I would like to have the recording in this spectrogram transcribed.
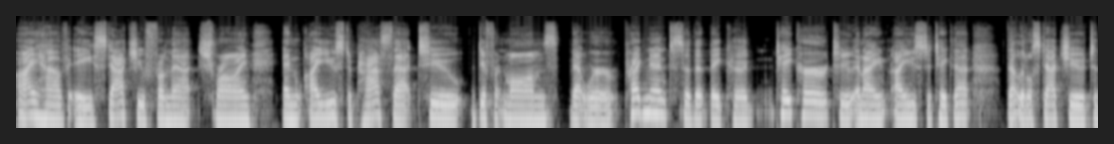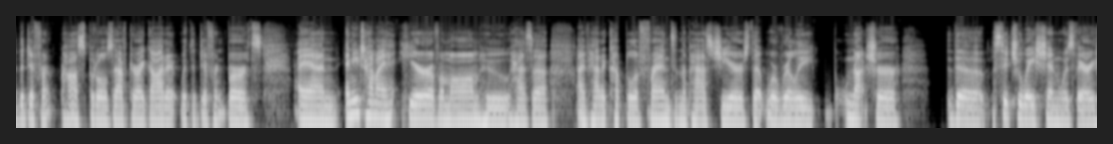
I have a statue from that shrine, and I used to pass that to different moms that were pregnant so that they could take her to and I I used to take that that little statue to the different hospitals after I got it with the different births. And anytime I hear of a mom who has a, I've had a couple of friends in the past years that were really not sure the situation was very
